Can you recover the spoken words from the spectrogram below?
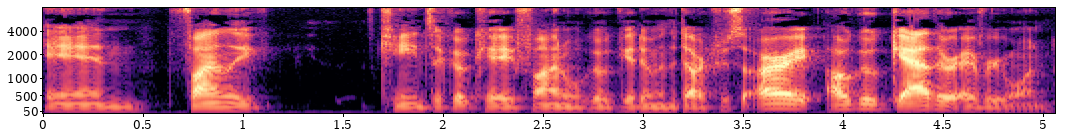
And finally, Kane's like, okay, fine, we'll go get him. And the doctor's like, all right, I'll go gather everyone.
